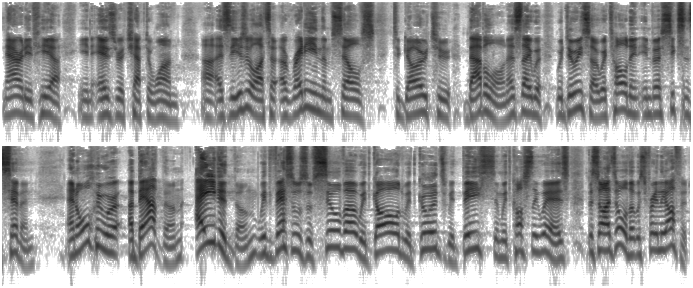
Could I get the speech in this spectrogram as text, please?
narrative here in Ezra chapter 1, uh, as the Israelites are, readying themselves to go to Babylon. As they were, were doing so, we're told in, in verse 6 and 7 and all who were about them aided them with vessels of silver, with gold, with goods, with beasts, and with costly wares, besides all that was freely offered.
